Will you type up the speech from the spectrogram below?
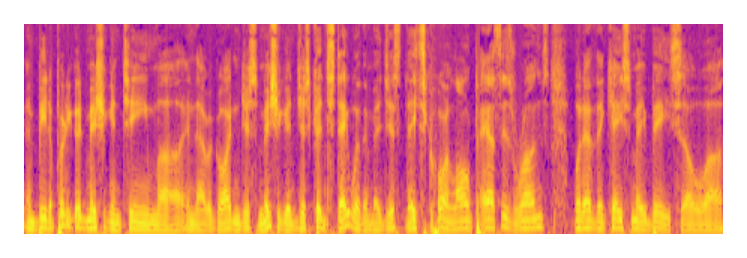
and beat a pretty good Michigan team in that regard, and just Michigan just couldn't stay with them. It just they score long passes, runs, whatever the case may be. So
